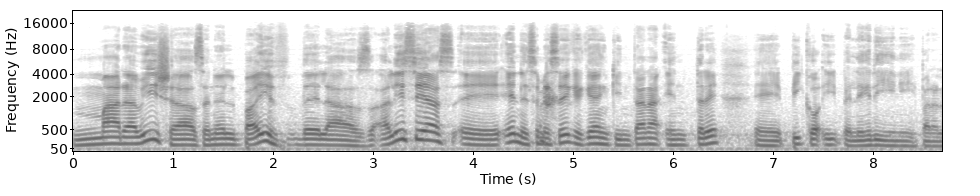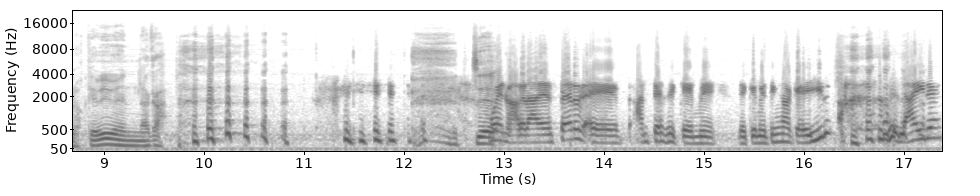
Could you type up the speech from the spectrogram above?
Maravillas en el país de las Alicias eh, en el CMC que queda en Quintana entre eh, Pico y Pellegrini, para los que viven acá. Bueno, agradecer, eh, antes de que me de que me tenga que ir del aire,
